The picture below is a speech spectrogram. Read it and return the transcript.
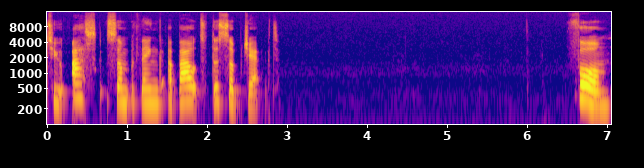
to ask something about the subject. Form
